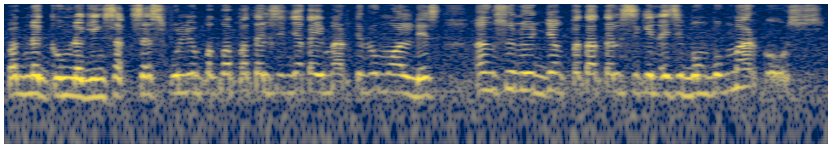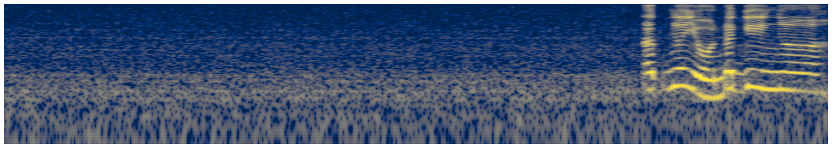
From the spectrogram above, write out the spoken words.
pag nag, kung naging successful yung pagpapatalsik niya kay Martin Romualdez, ang sunod niyang patatalsikin ay si Bongbong Marcos. At ngayon, naging ah,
